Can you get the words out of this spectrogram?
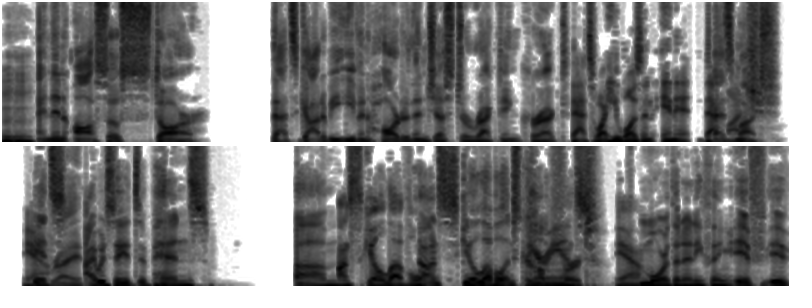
hmm and then also star, that's got to be even harder than just directing. Correct? That's why he wasn't in it that As much. much. Yeah. It's. Right. I would say it depends. Um, on skill level, on skill level and experience. comfort Yeah. more than anything. If if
